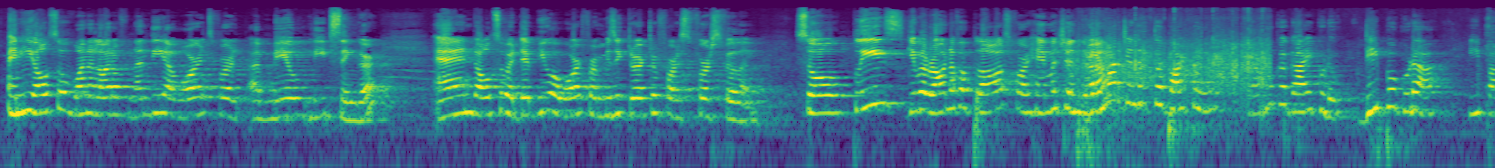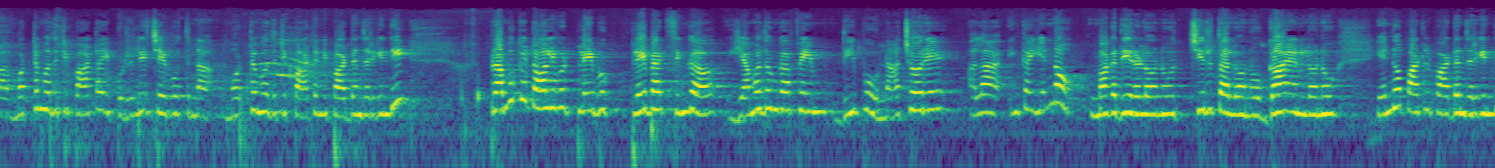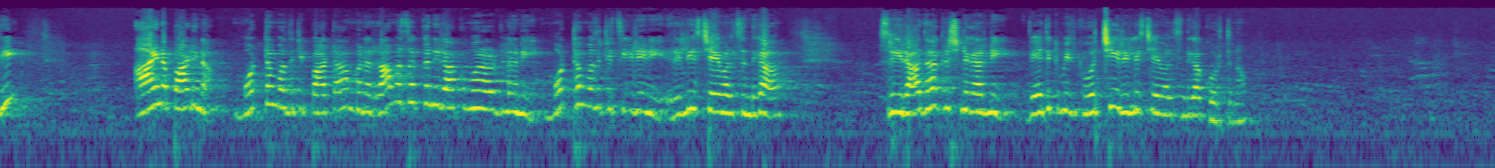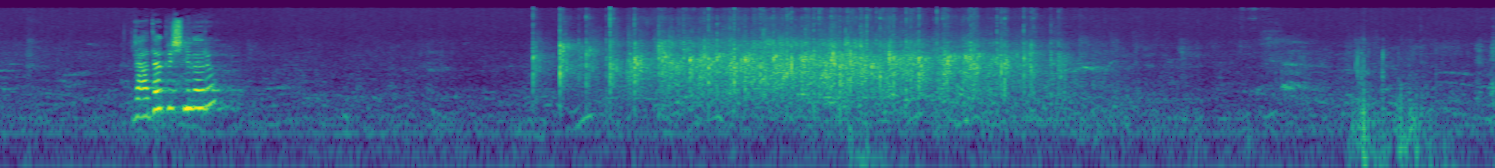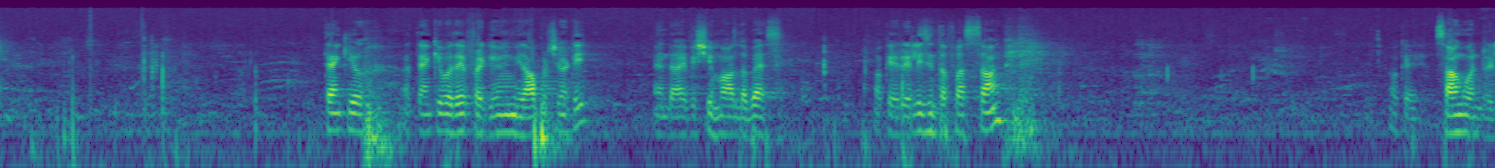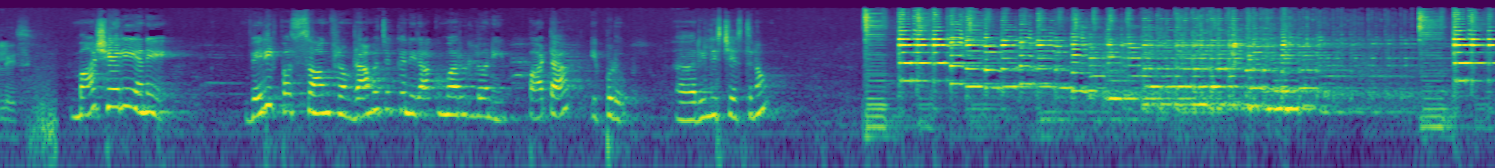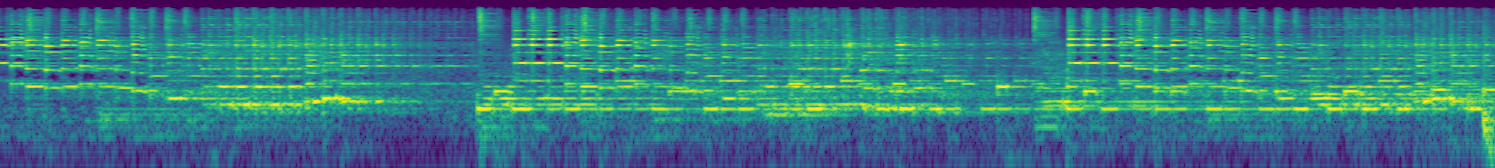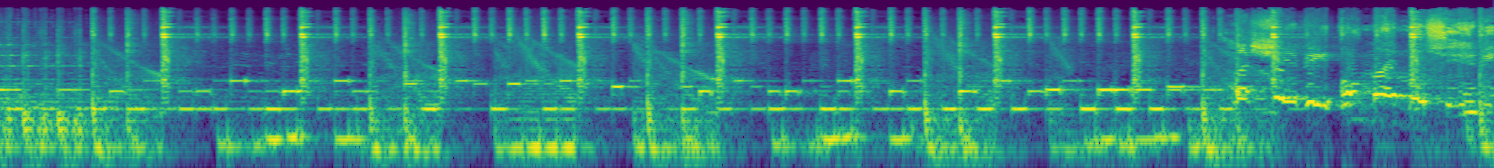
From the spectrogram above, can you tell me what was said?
And he also won a lot of Nandi awards for a male lead singer, and also a debut award for music director for his first film. So please give a round of applause for Hemachandra. హేమాచంద్రతో పాటు ప్రముఖ గాయకుడు దీపు కూడా ఈ పా మొట్టమొదటి పాట ఇప్పుడు release చేయబోతున్న మొట్టమొదటి పాటని పాడడం జరిగింది ప్రముఖ Tollywood playbook playback singer Yamadonga fame Deepu నాచోరే అలా ఇంకా ఎన్నో మగధీరలోను చిరుతలోను గాయంలోను ఎన్నో పాటలు పాడడం జరిగింది. ఆయన పాడిన మొట్టమొదటి పాట మన రామసక్కని రాకుమారుడులోని మొట్టమొదటి సీడీని రిలీజ్ చేయవలసిందిగా శ్రీ రాధాకృష్ణ గారిని వేదిక మీదకి వచ్చి రిలీజ్ చేయవలసిందిగా కోరుతున్నాం. రాధాకృష్ణ గారు? Thank you. Uh, thank you, Uday, for giving me the opportunity. And I wish him all the best. Okay, releasing the first song. Okay, song one release. మాషేరి అనే very first song from Ramachakkani రాకుమారుడిలోని పాట ఇప్పుడు ఆ, release చేస్తున్నాం City.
